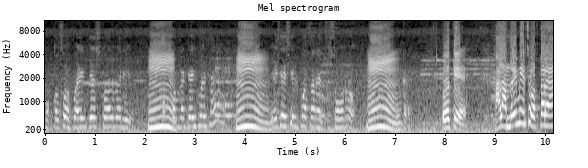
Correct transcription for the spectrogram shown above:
ముక్క సోపాయి చేసుకోవాలి మరి. అయిపోతే. వేసేసి వెళ్ళిపోతారు అది చూడరు. ఇక్కడ. ఓకే. వాళ్ళందరూ మీరు చూస్తారా?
